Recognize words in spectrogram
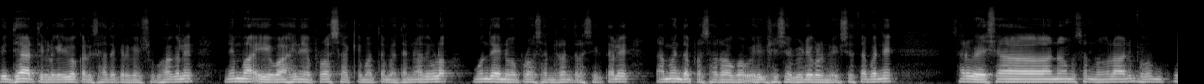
ವಿದ್ಯಾರ್ಥಿಗಳಿಗೆ, ಯುವಕರಿಗೆ, ಸಾಧಕರಿಗೆ ಶುಭವಾಗಲಿ ನಿಮ್ಮ ಈ ವಾಹಿನಿಯ ಪ್ರೋತ್ಸಾಹಕ್ಕೆ ಮತ್ತೊಮ್ಮೆ ಧನ್ಯವಾದಗಳು. ಮುಂದೆ ನಿಮ್ಮ ಪ್ರೋತ್ಸಾಹ ನಿರಂತರ ಸಿಗ್ತಲೇ. ನಮ್ಮಿಂದ ಪ್ರಸಾರವಾಗುವ ವಿಶೇಷ ವಿಡಿಯೋಗಳನ್ನು ವೀಕ್ಷಿಸ್ತಾ ಬನ್ನಿ. ಸರ್ವೇಶಾನಾಮ ಸನ್ಮಂಗಲಾನಿ ಭವಂತು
